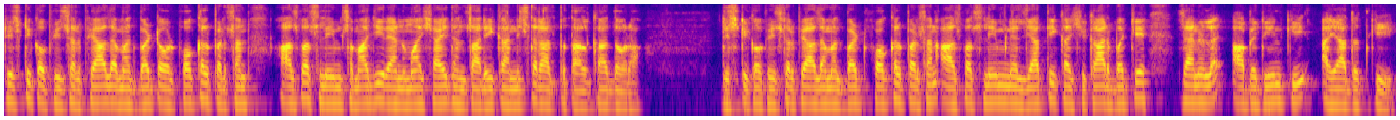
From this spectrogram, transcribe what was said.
ڈسٹرک آفیسر فیاض احمد بٹ اور فوکل پرسن آصفہ سلیم سماجی رہنما شاہد انصاری کا نجتر ہسپتال کا دورہ۔ District officer Fayyaz Ahmad Butt, focal person Asifa Saleem نے زیادتی کا شکار بچے زین العابدین کی عیادت کی۔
